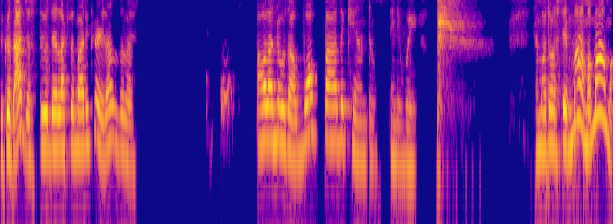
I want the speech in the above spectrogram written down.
because I just stood there like somebody crazy. I was like, all I know is I walked by the candle anyway. And my daughter said, Mama, Mama.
